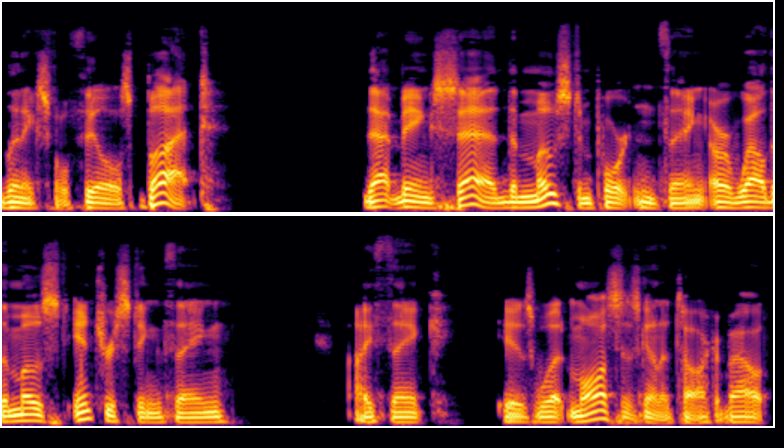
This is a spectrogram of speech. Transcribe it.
Linux fulfills. But that being said, the most important thing, or well, the most interesting thing, I think, is what Moss is going to talk about.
